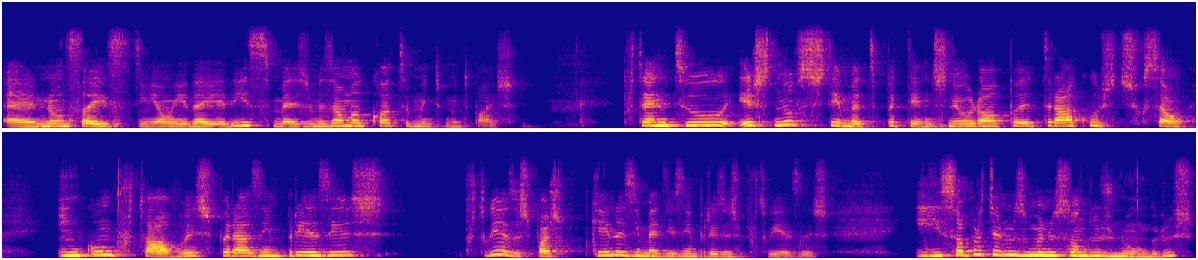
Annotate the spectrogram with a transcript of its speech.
Uh, não sei se tinham ideia disso, mas, mas é uma cota muito, muito baixa. Portanto, este novo sistema de patentes na Europa terá custos que são incomportáveis para as empresas portuguesas, para as pequenas e médias empresas portuguesas. E só para termos uma noção dos números,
